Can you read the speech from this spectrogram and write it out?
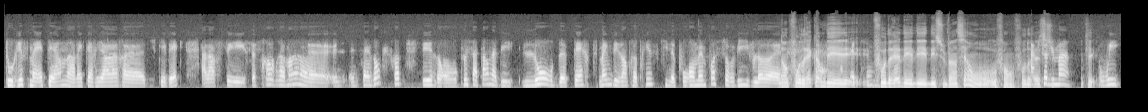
tourisme interne à l'intérieur euh, du Québec. Alors, c'est, ce sera vraiment euh, une, une saison qui sera difficile. On peut s'attendre à des lourdes pertes, même des entreprises qui ne pourront même pas survivre. Là, euh, Donc, faudrait comme des, faudrait des, des- des subventions, au au fond. Faudrait Absolument. Oui,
